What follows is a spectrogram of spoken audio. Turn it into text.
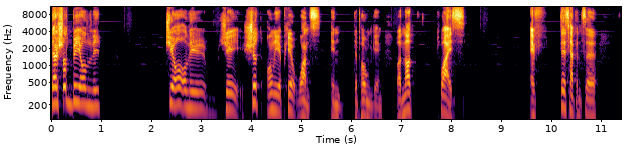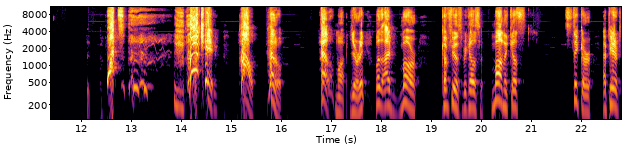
there shouldn't be only. She only. She should only appear once in the poem game, but not twice. If this happens, uh. What? okay! How? Hello. Hello, Mo- Yuri. But I'm more confused because Monica's sticker appeared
